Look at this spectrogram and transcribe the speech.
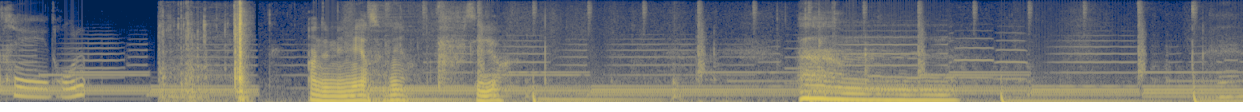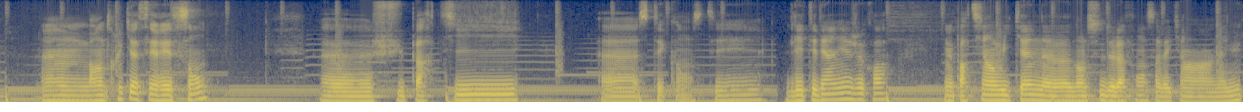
Très drôle. Un de mes meilleurs souvenirs. C'est dur. Euh, Euh, un truc assez récent. Euh, je suis parti. Euh, c'était quand? C'était l'été dernier, je crois. On est parti un week-end dans le sud de la France avec un, ami.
